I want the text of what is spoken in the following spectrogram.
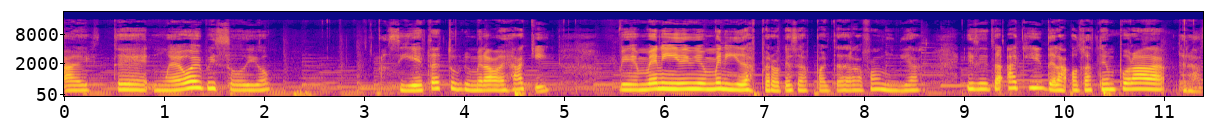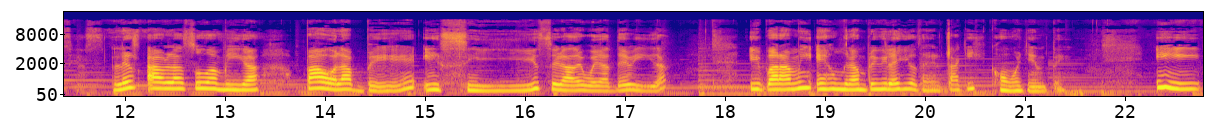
a este nuevo episodio. Si esta es tu primera vez aquí, bienvenido y bienvenida, espero que seas parte de la familia. Y si estás aquí de las otras temporadas, gracias. Les habla su amiga Paola B. Y sí, soy la de Huellas de Vida. Y para mí es un gran privilegio tenerte aquí como oyente. Y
